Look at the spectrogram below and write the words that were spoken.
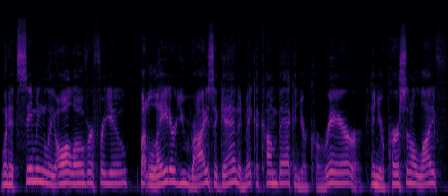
when it's seemingly all over for you, but later you rise again and make a comeback in your career or in your personal life,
